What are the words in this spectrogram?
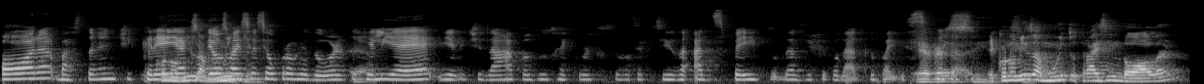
ora bastante, creia Economiza que Deus vai muito. ser seu provedor, porque É. Ele é e Ele te dá todos os recursos que você precisa a despeito das dificuldades do país. É verdade. Sim, Economiza muito, traz em dólar.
